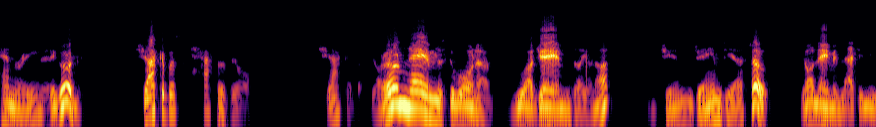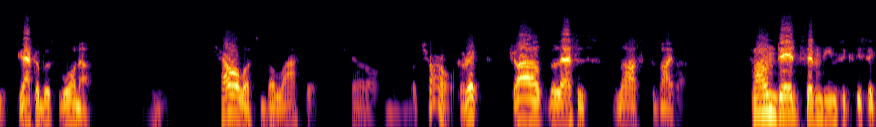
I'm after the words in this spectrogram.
Henry. Very good. Jacobus Catherville. Jacobus. Your own name, Mr. Warner. You are James, are you not? Jim, James, yes. So, your name in Latin is Jacobus Warner. Hmm. Carolus Belassus. Carol. Uh, Charles. Correct. Charles Belassus, last survivor. Found dead 1766.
